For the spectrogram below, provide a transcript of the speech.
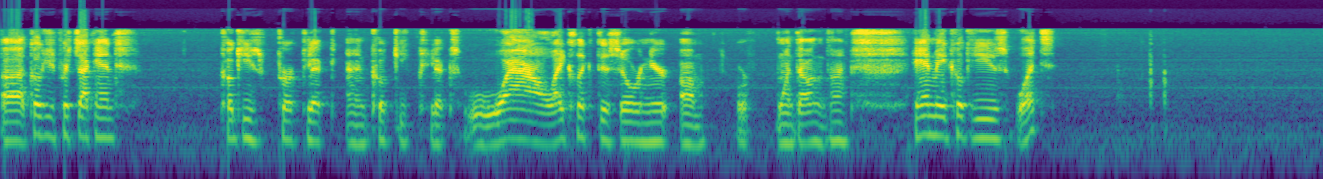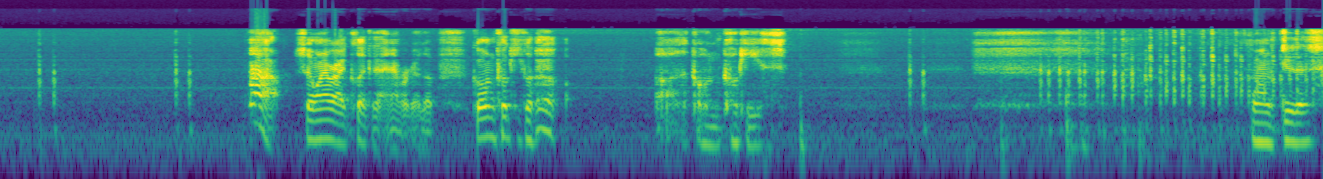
Uh, cookies per second. Cookies per click and cookie clicks. Wow, I clicked this over near um or 1,000 times. Handmade cookies. What? Oh, so whenever I click that, it never goes up. Golden cookie. Oh, the golden cookies. Want to do this?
